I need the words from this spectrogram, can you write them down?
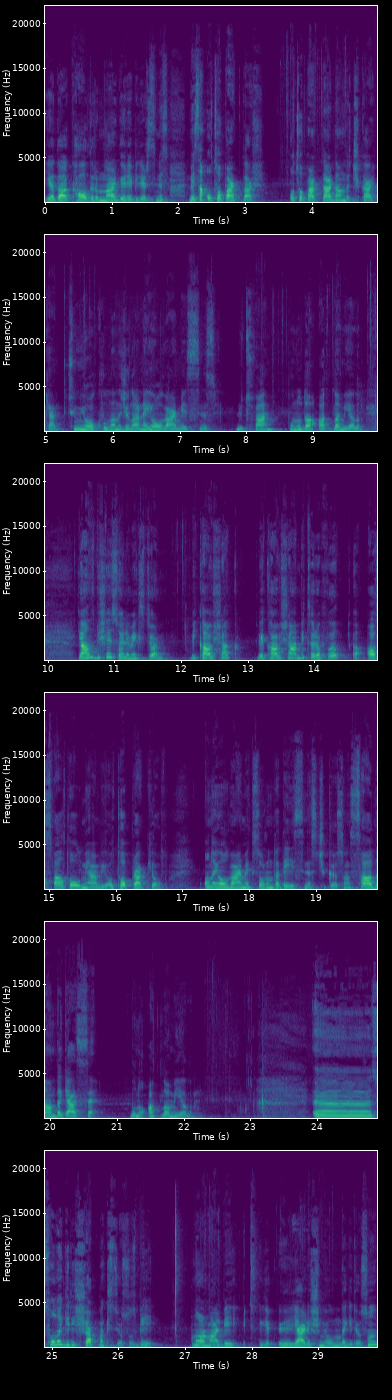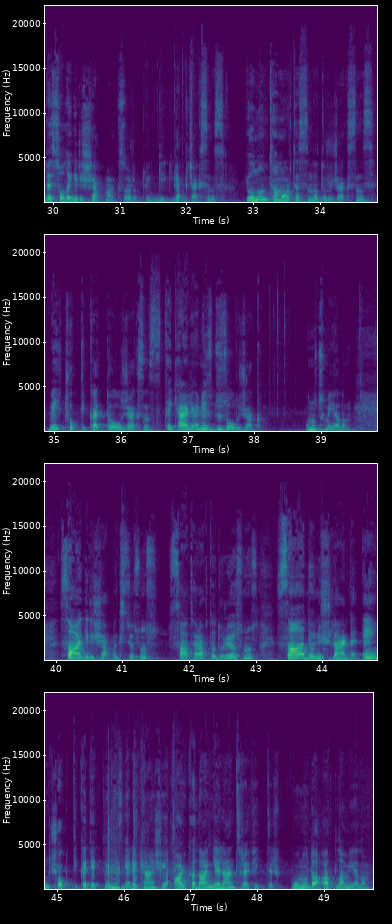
ya da kaldırımlar görebilirsiniz. Mesela otoparklar. Otoparklardan da çıkarken tüm yol kullanıcılarına yol vermelisiniz. Lütfen bunu da atlamayalım. Yalnız bir şey söylemek istiyorum. Bir kavşak ve kavşağın bir tarafı e, asfalt olmayan bir yol, toprak yol. Ona yol vermek zorunda değilsiniz çıkıyorsanız. Sağdan da gelse bunu atlamayalım. Ee, sola giriş yapmak istiyorsunuz. Bir normal bir e, yerleşim yolunda gidiyorsunuz ve sola giriş yapmak zor yapacaksınız. Yolun tam ortasında duracaksınız ve çok dikkatli olacaksınız. Tekerleriniz düz olacak. Unutmayalım. Sağa giriş yapmak istiyorsunuz. Sağ tarafta duruyorsunuz. Sağ dönüşlerde en çok dikkat etmeniz gereken şey arkadan gelen trafiktir. Bunu da atlamayalım.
